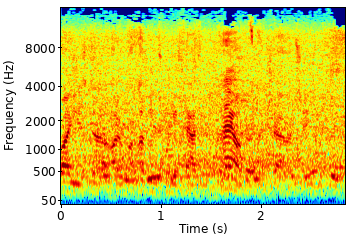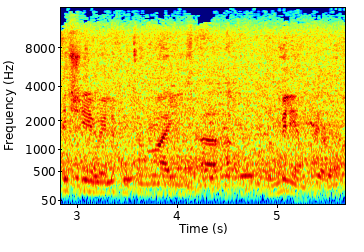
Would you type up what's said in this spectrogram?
raised uh, over 120,000 pounds for the charity. This year we're looking to raise uh, a million pounds.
